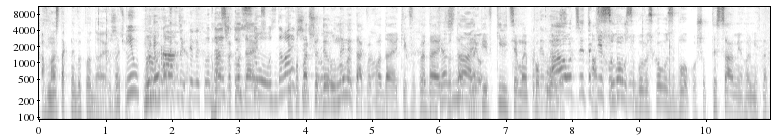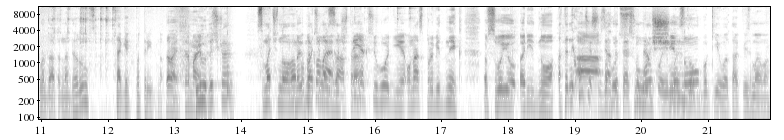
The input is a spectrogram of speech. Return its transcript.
А в нас так не викладають. Вже Бачиш? пів Ну, я програми ти В викладаєш нас той викладають, соус. Давай і, по-перше, деруни не пробувати, так ну. викладають, їх викладають Я отак знаю. напівкільцями по колу. А оце такі а соус художні- обов'язково збоку, щоб ти сам його міг накладати на дерун так, як потрібно. Давай, тримай. Людочка, смачного, Ми- побачимо Миколаївич, завтра. ти як сьогодні у нас провідник в свою рідну А ти не хочеш а, взяти теж виделку і ми з Гуцульщину, двох боків отак візьмемо?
